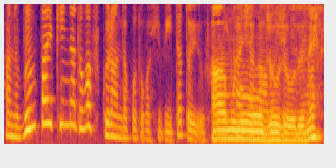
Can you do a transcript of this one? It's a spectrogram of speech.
あの、分配金などが膨らんだことが響いたというふうに会社側は上場でね。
